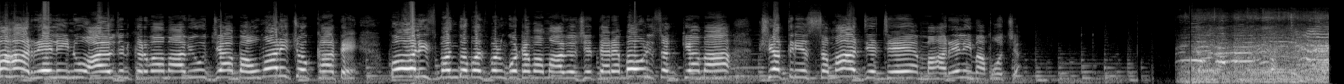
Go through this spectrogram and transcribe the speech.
મહારેલીનું આયોજન કરવામાં આવ્યું, જ્યાં બહુમાળી ચોક ખાતે પોલીસ બંદોબસ્ત પણ ગોઠવવામાં આવ્યો છે ત્યારે બહોળી સંખ્યામાં ક્ષત્રિય સમાજ જે છે, મહારેલીમાં પહોંચ્યા આવેલા છે.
